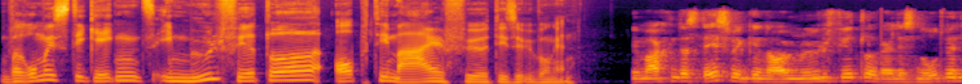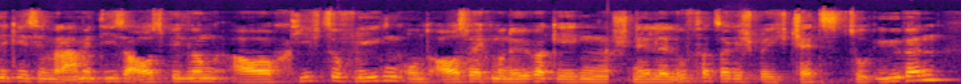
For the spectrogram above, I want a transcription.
Warum ist die Gegend im Mühlviertel optimal für diese Übungen? Wir machen das deswegen genau im Mühlviertel, weil es notwendig ist, im Rahmen dieser Ausbildung auch tief zu fliegen und Ausweichmanöver gegen schnelle Luftfahrzeuge, sprich Jets, zu üben.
